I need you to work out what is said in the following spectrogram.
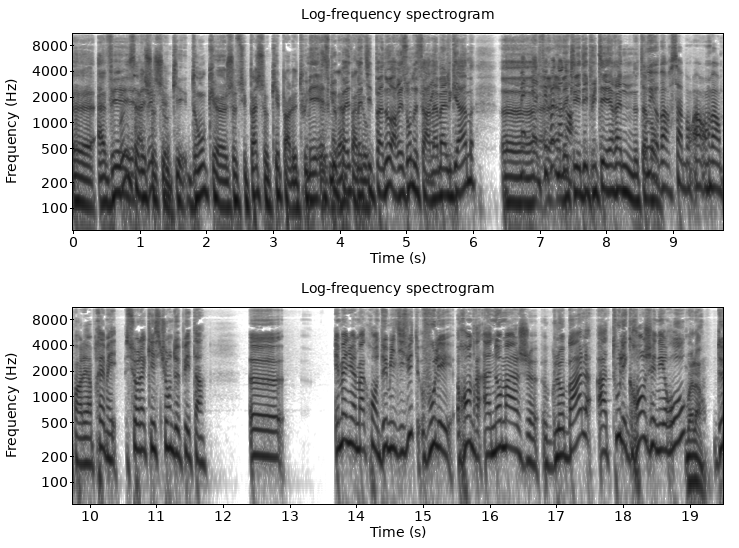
euh, avaient, oui, ça avait avaient choqué. choqué. Donc, euh, je suis pas choqué par le tweet. Mais est-ce que Mathilde Panot a raison de faire un amalgame euh, pas, non, avec non. les députés RN notamment Oui, on va, ça, bon, on va en parler après. Mais sur la question de Pétain. Euh, Emmanuel Macron en 2018 voulait rendre un hommage global à tous les grands généraux voilà. de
